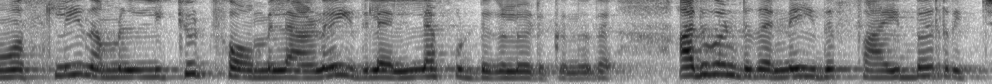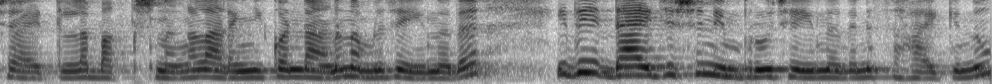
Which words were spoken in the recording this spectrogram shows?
മോസ്റ്റ്ലി നമ്മൾ ലിക്വിഡ് ഫോമിലാണ് ഇതിലെല്ലാ ഫുഡുകളും എടുക്കുന്നത്. അതുകൊണ്ട് തന്നെ ഇത് ഫൈബർ റിച്ച് ആയിട്ടുള്ള ഭക്ഷണങ്ങൾ അടങ്ങിക്കൊണ്ടാണ് നമ്മൾ ചെയ്യുന്നത്. ഇത് ഡൈജഷൻ ഇംപ്രൂവ് ചെയ്യുന്നതിന് സഹായിക്കുന്നു.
